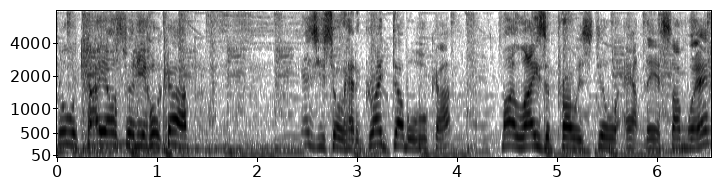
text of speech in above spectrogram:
It's of chaos when you hook up. As you saw, we had a great double hook up. My Laser Pro is still out there somewhere.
